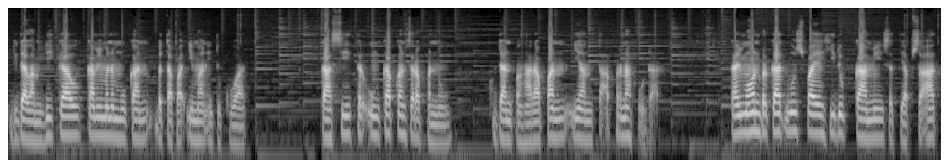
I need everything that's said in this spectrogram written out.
di dalam dikau kami menemukan betapa iman itu kuat. Kasih terungkapkan secara penuh dan pengharapan yang tak pernah pudar. Kami mohon berkatmu supaya hidup kami setiap saat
